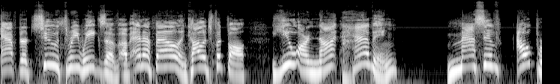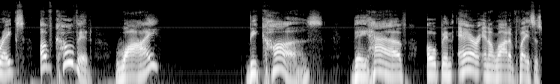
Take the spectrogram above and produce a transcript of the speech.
after two three weeks of, of nfl and college football you are not having massive outbreaks of covid. Why? Because they have open air in a lot of places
